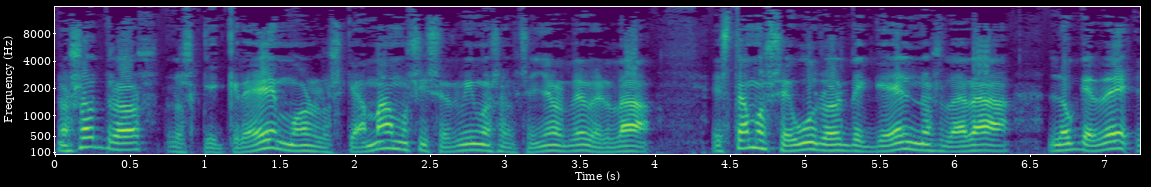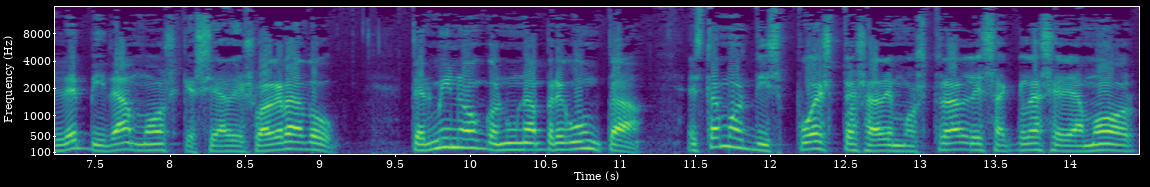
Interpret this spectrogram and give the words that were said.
Nosotros, los que creemos, los que amamos y servimos al Señor de verdad, estamos seguros de que Él nos dará lo que le pidamos que sea de su agrado. Termino con una pregunta. ¿Estamos dispuestos a demostrarle esa clase de amor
